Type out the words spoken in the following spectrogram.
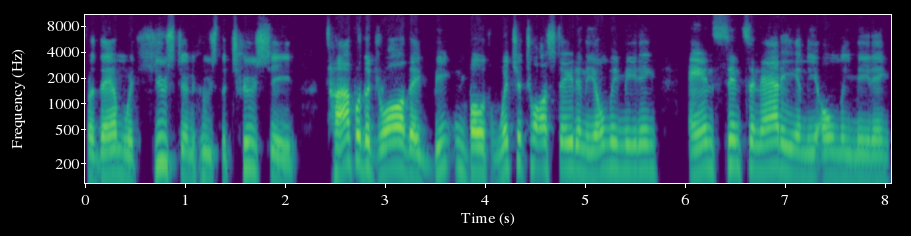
for them with Houston, who's the two seed. Top of the draw, they've beaten both Wichita State in the only meeting and Cincinnati in the only meeting.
